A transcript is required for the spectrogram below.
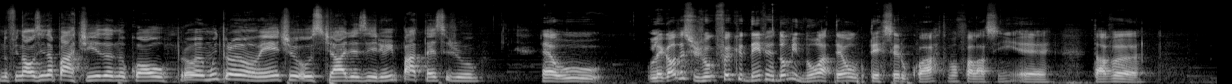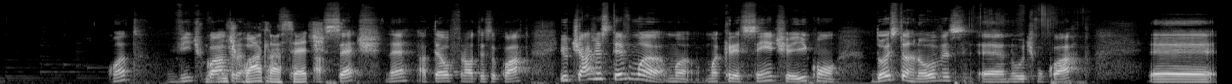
no finalzinho da partida, no qual muito provavelmente os Chargers iriam empatar esse jogo. É, o, o legal desse jogo foi que o Denver dominou até o terceiro quarto, vamos falar assim. É, tava. Quanto? 24, 24 a 7. a 7, né? Até o final do terceiro quarto. E o Chargers teve uma, uma, uma crescente aí com dois turnovers é, no último quarto. É,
